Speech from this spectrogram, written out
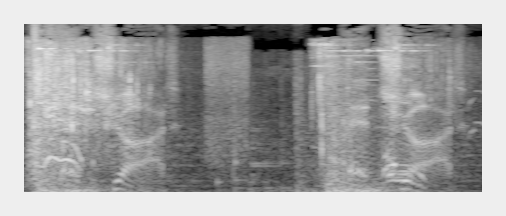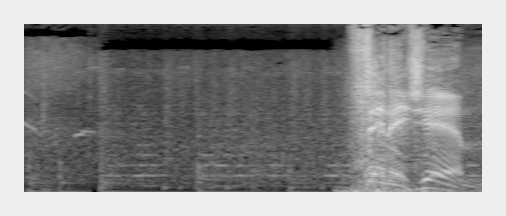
Headshot. Headshot. Finish him.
